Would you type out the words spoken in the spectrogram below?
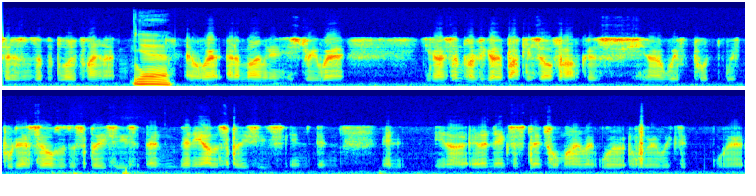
citizens of the blue planet. Yeah. And we're at a moment in history where, you know, sometimes you've got to buck yourself up because, you know, we've put we've put ourselves as a species and many other species in, in, in you know, at an existential moment where where we could where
